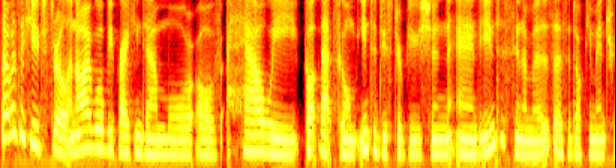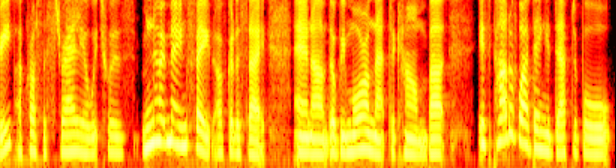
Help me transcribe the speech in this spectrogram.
that was a huge thrill. And I will be breaking down more of how we got that film into distribution and into cinemas as a documentary across Australia, which was no mean feat, I've got to say. And um, there'll be more on that to come. But it's part of why being adaptable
